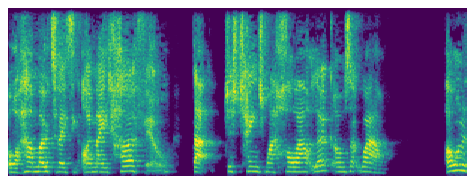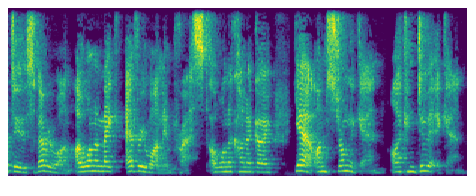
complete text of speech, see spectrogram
or how motivating I made her feel, that just changed my whole outlook. I was like, wow, I want to do this with everyone. I want to make everyone impressed. I want to kind of go, yeah, I'm strong again. I can do it again.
